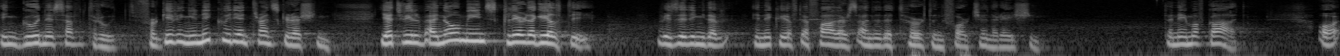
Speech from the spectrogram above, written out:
in goodness of truth, forgiving iniquity and transgression, yet will by no means clear the guilty, visiting the iniquity of the fathers under the third and fourth generation. The name of God, or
